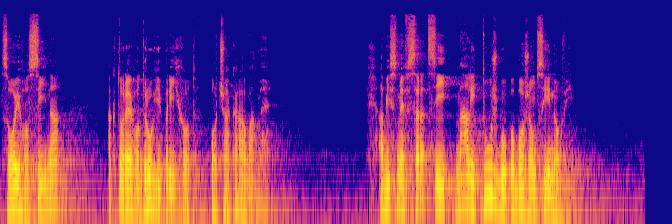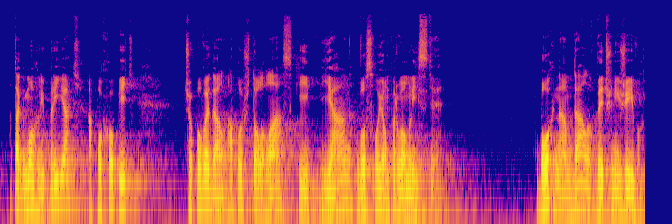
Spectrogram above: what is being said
svojho syna a ktorého druhý príchod očakávame. Aby sme v srdci mali túžbu po Božom synovi. A tak mohli prijať a pochopiť, čo povedal apoštol lásky Ján vo svojom prvom liste. Boh nám dal väčší život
